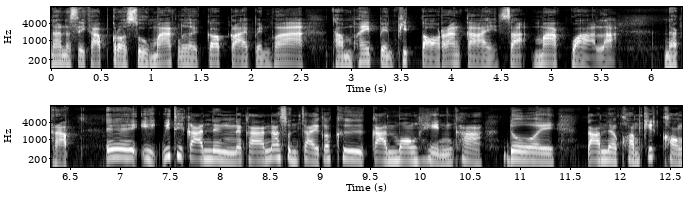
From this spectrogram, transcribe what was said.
นั่นนะสิครับ กรดสูงมากเลย ก็กลายเป็นว่าทำให้เป็นพิษต่อร่างกายซะมากกว่าล่ะนะครับ เออีกวิธีการหนึ่งนะคะน่าสนใจก็คือการมองเห็นค่ะ โดยตามแนวความคิดของ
